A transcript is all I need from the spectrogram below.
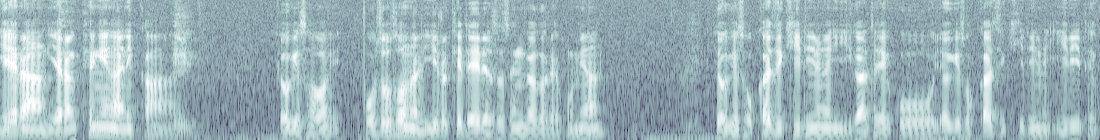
얘랑 얘랑 평행하니까 여기서 보조선을 이렇게 내려서 생각을 해보면 여기서까지 길이는 2가 되고 여기서까지 길이는 1이 되고.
